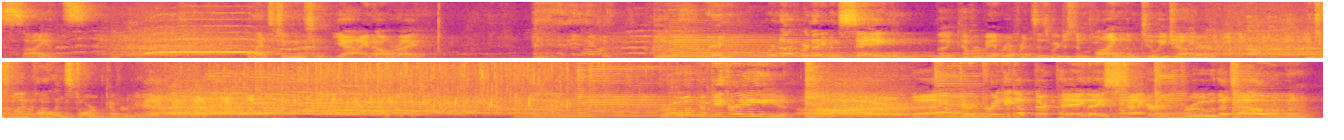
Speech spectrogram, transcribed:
Science. Oh, that's too easy. Yeah, I know, right? we're, we're not we're not even saying the cover band references. We're just implying them to each other. Which is my Paul and Storm cover band. Of 53! After drinking up their pay, they staggered through the town.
